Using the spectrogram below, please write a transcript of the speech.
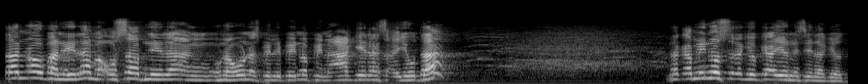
Tanaw ba nila mausab nila ang hunahuna sa Pilipino pinaagi lang sa ayuda? Nakaminos ra gyud kayo ni sila gyud.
